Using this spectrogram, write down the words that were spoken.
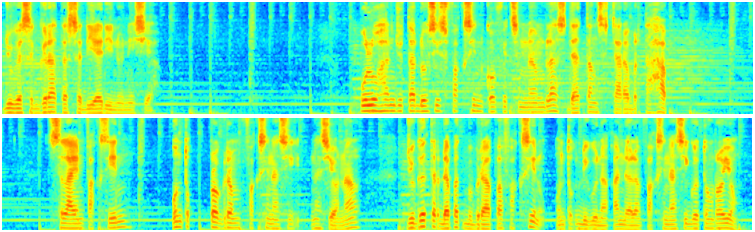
juga segera tersedia di Indonesia. Puluhan juta dosis vaksin COVID-19 datang secara bertahap. Selain vaksin, untuk program vaksinasi nasional juga terdapat beberapa vaksin untuk digunakan dalam vaksinasi gotong royong.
